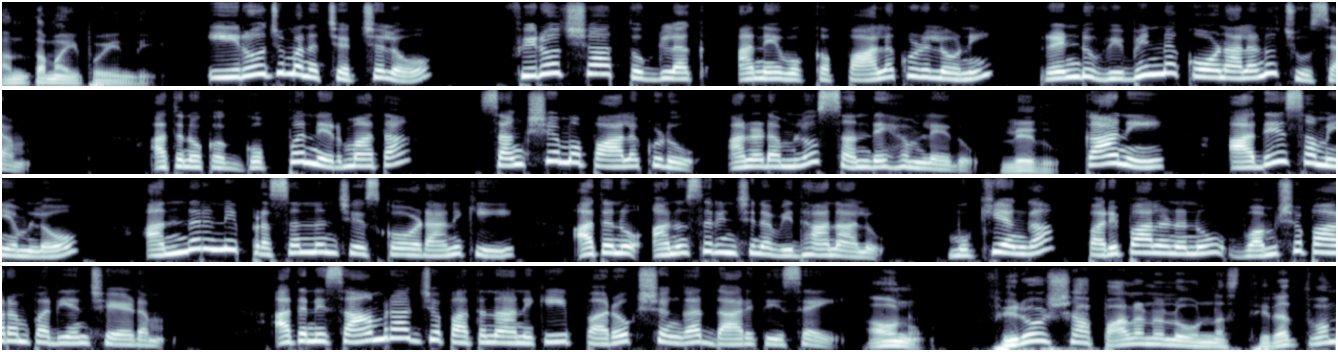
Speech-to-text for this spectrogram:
అంతమైపోయింది. ఈరోజు మన చర్చలో ఫిరోజ్ షా తుగ్లక్ అనే ఒక పాలకుడిలోని రెండు విభిన్న కోణాలను చూశాం. అతనొక గొప్ప నిర్మాత సంక్షేమ పాలకుడు అనడంలో సందేహం లేదు. లేదు. కాని అదే సమయంలో అందరినీ ప్రసన్నం చేసుకోవడానికి అతను అనుసరించిన విధానాలు ముఖ్యంగా పరిపాలనను వంశపారంపర్యం చేయడం అతని సామ్రాజ్య పతనానికి పరోక్షంగా దారితీశాయి. అవును. ఫిరోజ్ షా పాలనలో ఉన్న స్థిరత్వం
